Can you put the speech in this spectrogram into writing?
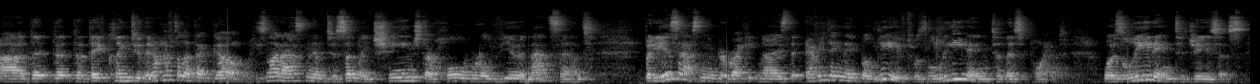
uh, that, that, that they've clinged to, they don't have to let that go. He's not asking them to suddenly change their whole worldview in that sense, but he is asking them to recognize that everything they believed was leading to this point, was leading to Jesus.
